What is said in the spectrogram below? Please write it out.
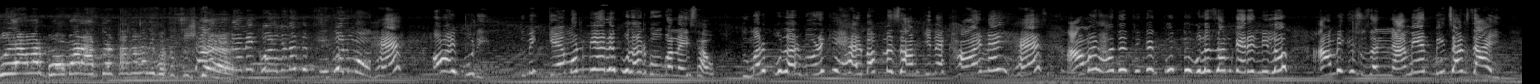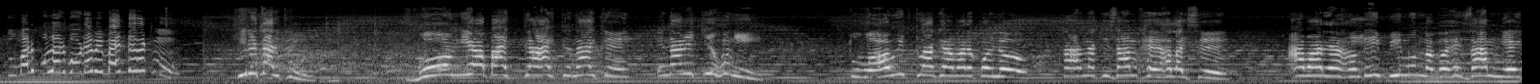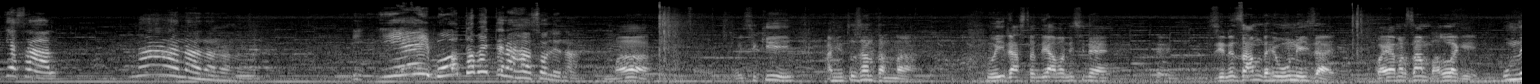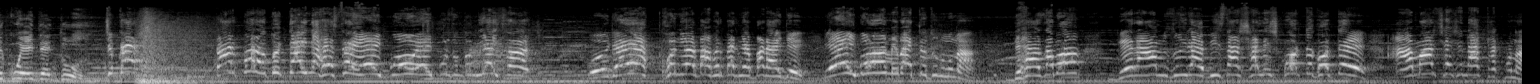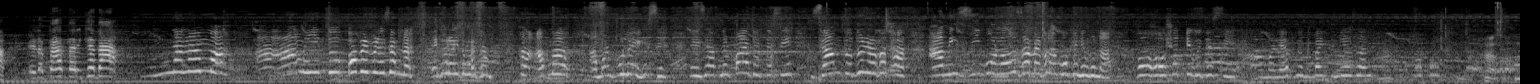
তুই আমার বৌমার হাতে টানাটানি করতেছিস কে? আমি করব না তো কি করব? হ্যাঁ? ওই বুড়ি তুমি কেমন মেয়ারে পোলার বউ বানাইছাও? তোমার পোলার বউরে কি হের বাপ মা জাম কিনা খাওয়াই নাই? হ্যাঁ? আমার হাতে থেকে কতগুলো জাম কেড়ে নিল? আমি কিছু জানি না আমি এর বিচার চাই। তোমার পোলার বউরে আমি বাইতে রাখমু? কিরে তারিকুল? বউ নিয়ে বাইতে আইতে নাইকে এ না আমি কি শুনি? তুয়াও একটু আগে আমারে কইলো তার নাকি জাম খেয়ে হালাইছে। আবার এখন এই বিমন নগর সেই জাম নিয়ে কেসাল না না না না না। এই বউ তো বাইতে রাহা চলে না। মা হয়েছে কি? আমি তো জানতাম না। ওই রাস্তা দিয়ে আবার নিছি না। জেনে জাম দেখে ও নেই যায়। ভাই আমার জাম ভালো লাগে। অমনি কই দেয় কর। তারপরে তুই তাই না হেসে এই বউ এই পর্যন্ত নিয়ে আইসাস ওইটা এক্ষুনি আর বাপের পেট নিয়ে পাঠাই দে। এই বউ আমি বাইতে তুলবো না। দেখা যাব গেরাম জুইরা বিচার সালিশ করতে করতে। আমার শেষে না থাকব না। এটা তাড়াতাড়ি খেদা না না আম্মা আমি তো বাপের বাড়ি যাব না? এখানে তোমার যাম আম্মা আমার ভুল হয়ে গেছে। এই যে আপনার পা ধরতেছি জাম তো দূরের কথা। আমি জীবনও জামের কথা মুখে নিব না। হো হো সত্যি কইতেছি আমার আপনাদের বাড়িতে নিয়ে যান।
